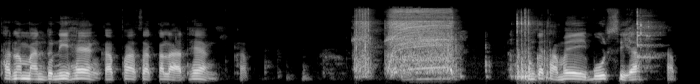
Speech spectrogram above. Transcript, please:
ถ้าน้ำมันตัวนี้แห้งครับ ผ้าสักหลาดแห้งครับ มันก็ทำให้บูทเสียครับ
